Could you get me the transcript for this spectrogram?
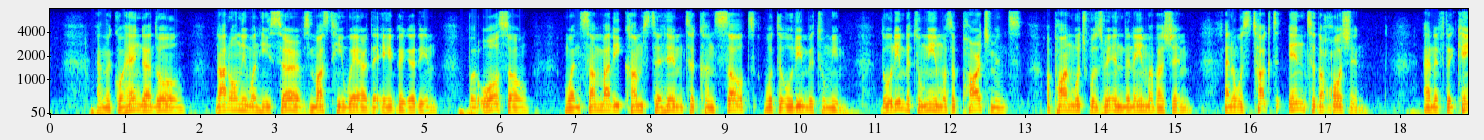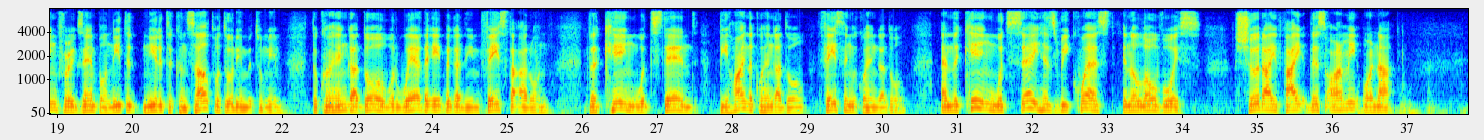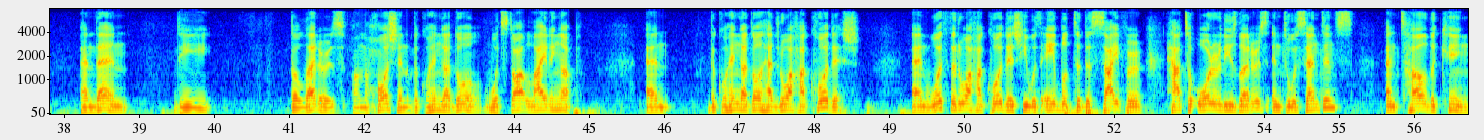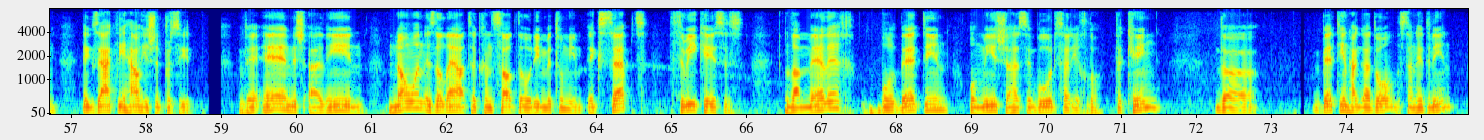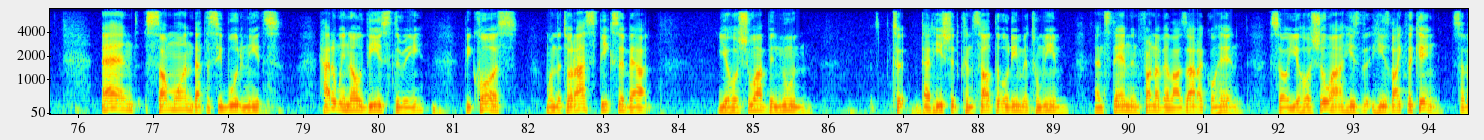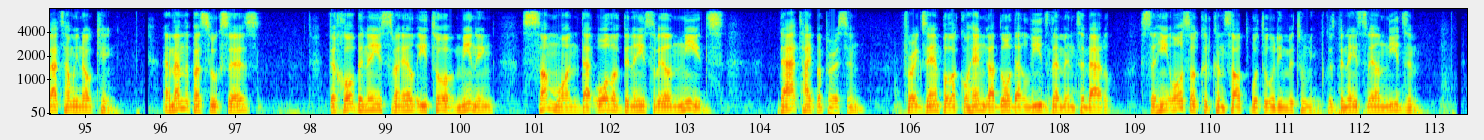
And the kohen gadol, not only when he serves must he wear the eight begadim, but also when somebody comes to him to consult with the Urim Betumim. The Urim Betumim was a parchment upon which was written the name of Hashem, and it was tucked into the Hoshen. And if the king, for example, needed, needed to consult with the Urim Betumim, the Kohen Gadol would wear the eight begadim, face the Aron. The king would stand behind the Kohen Gadol, facing the Kohen Gadol, and the king would say his request in a low voice. Should I fight this army or not? And then the the letters on the Hoshen of the Kohen Gadol would start lighting up. And the Kohen Gadol had Ruach HaKodesh. And with the Ruach HaKodesh, he was able to decipher how to order these letters into a sentence and tell the king exactly how he should proceed. No one is allowed to consult the Urim Betumim except three cases: Lamelech, Ulbetin, Umi Shahasibur Sarichlo. The king, the Beit Din Hagadol, the Sanhedrin, and someone that the Tzibur needs. How do we know these three? Because when the Torah speaks about Yehoshua ben Nun, to, that he should consult the Urim Betumim, and stand in front of Elazar Kohen. So Yehoshua, he's the, he's like the king. So that's how we know king. And then the pasuk says, "V'chol bnei Israel ito," meaning someone that all of bnei Israel needs. That type of person, for example, a kohen gadol that leads them into battle. So he also could consult with the Urim Betumim because bnei Israel needs him.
